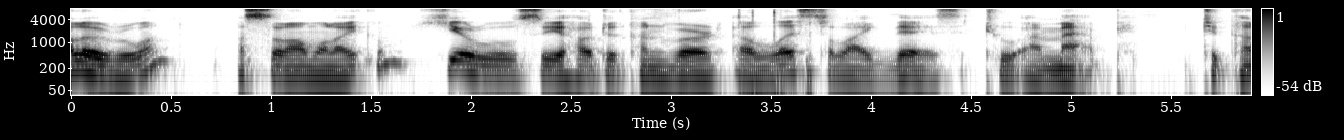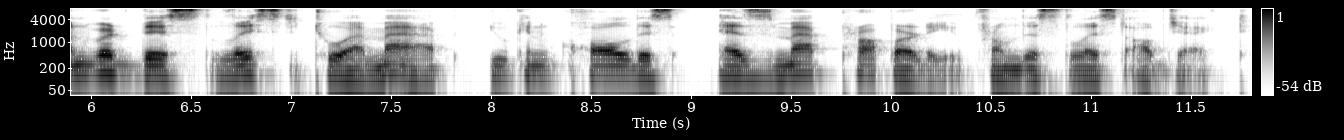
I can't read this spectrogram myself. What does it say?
Hello everyone, Assalamu alaikum. Here we'll see how to convert a list like this to a map. To convert this list to a map, you can call this asMap property from this list object.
